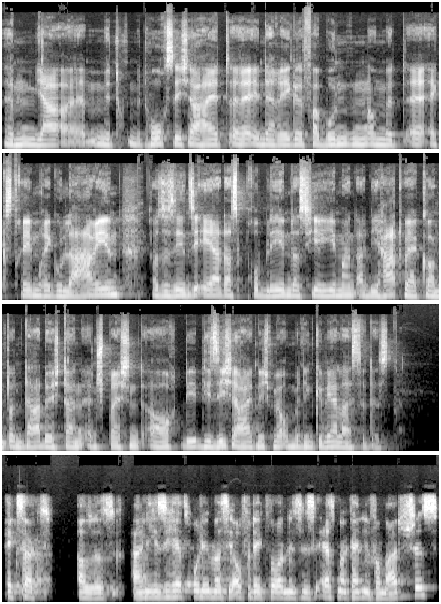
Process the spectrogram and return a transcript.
ähm, ja mit, mit Hochsicherheit äh, in der Regel verbunden und mit äh, extremen Regularien. Also sehen Sie eher das Problem, dass hier jemand an die Hardware kommt und dadurch dann entsprechend auch die, die Sicherheit nicht mehr unbedingt gewährleistet ist. Exakt. Also das eigentliche Sicherheitsproblem, was hier aufgedeckt worden ist, ist erstmal kein informatisches.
